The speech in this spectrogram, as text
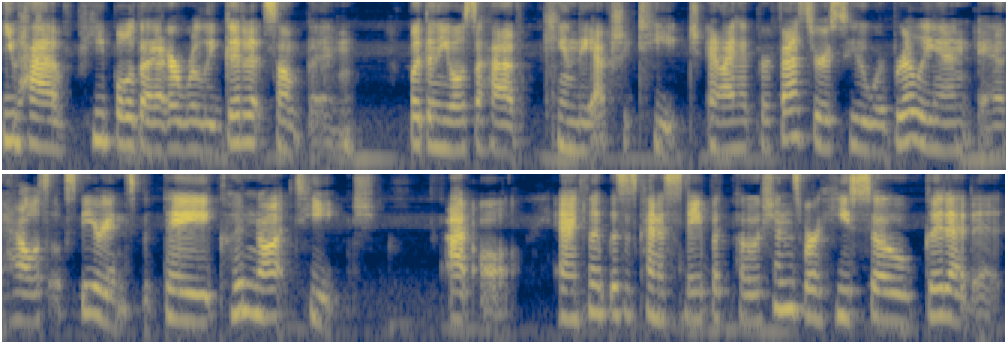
you have people that are really good at something, but then you also have can they actually teach? And I had professors who were brilliant and had lots of experience, but they could not teach at all. And I feel like this is kind of Snape with potions, where he's so good at it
